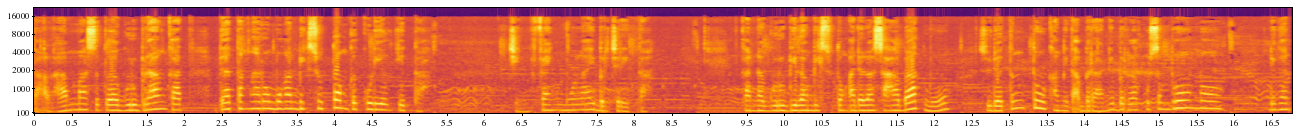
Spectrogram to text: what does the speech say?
Tak lama setelah guru berangkat, datanglah rombongan biksu Tong ke kuil kita. Jing Feng mulai bercerita. Karena guru bilang biksu Tong adalah sahabatmu, sudah tentu kami tak berani berlaku sembrono. Dengan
